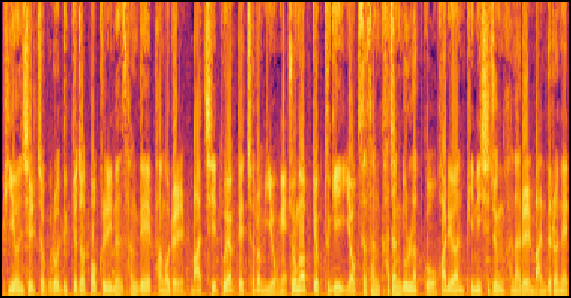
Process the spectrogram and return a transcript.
비현실적으로 느껴졌. 버클리는 상대의 방어를 마치 도약대처럼 이용해 종합 격투기 역사상 가장 놀랍고 화려한 피니시 중 하나를 만들어냈.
